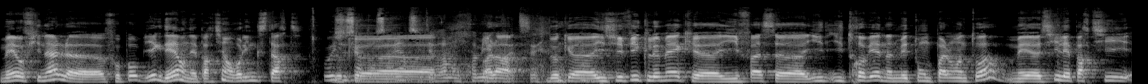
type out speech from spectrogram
mais au final, euh, faut pas oublier que derrière, on est parti en rolling start. Oui, c'est ça, euh, c'était vraiment premier. Voilà. En fait, Donc, euh, il suffit que le mec, euh, il fasse, il, il, te revienne, admettons, pas loin de toi, mais s'il est parti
